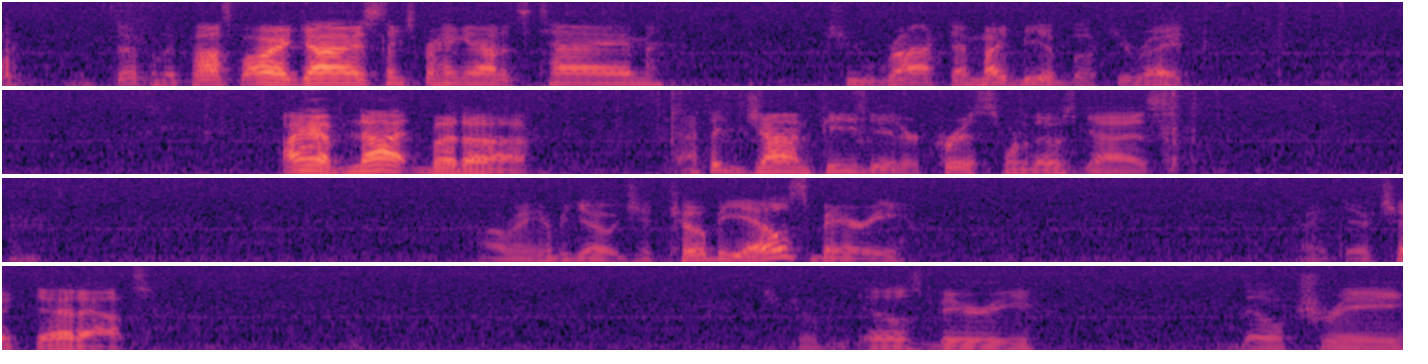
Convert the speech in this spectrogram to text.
It's definitely possible. All right, guys. Thanks for hanging out. It's time to rock. That might be a book. You're right. I have not, but uh, I think John P did or Chris, one of those guys. All right, here we go. Jacoby Ellsbury. Right there. Check that out. Jacoby Ellsbury. Beltre.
